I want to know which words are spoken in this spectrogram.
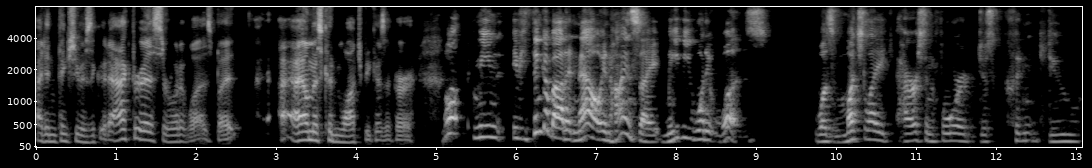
I didn't think she was a good actress or what it was, but I, I almost couldn't watch because of her. Well, I mean, if you think about it now in hindsight, maybe what it was was much like Harrison Ford just couldn't do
